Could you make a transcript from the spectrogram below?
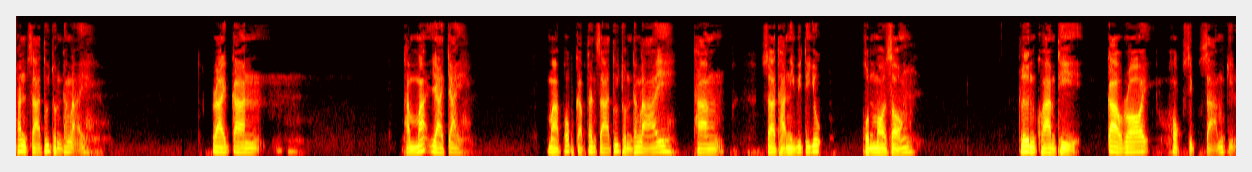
ท่านสาธุชนทั้งหลาย รายการ ธรรมะยาใจ มาพบกับท่านสาธุชนทั้งหลาย ทางสถานีวิทยุพลมสองคลื่นความถี่ 963 กิโล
